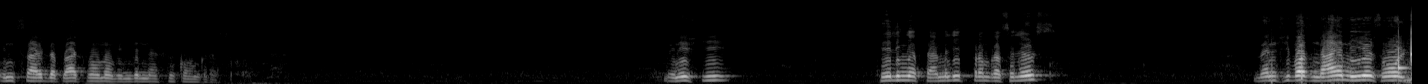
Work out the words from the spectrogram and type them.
inside the platform of Indian National Congress. Manish ji, hailing a family from wrestlers. When she was nine years old,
